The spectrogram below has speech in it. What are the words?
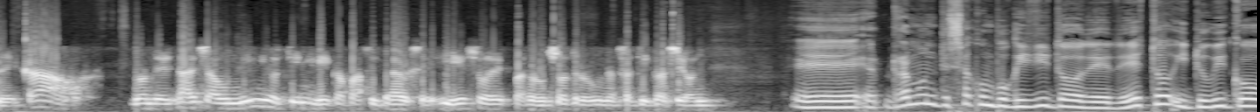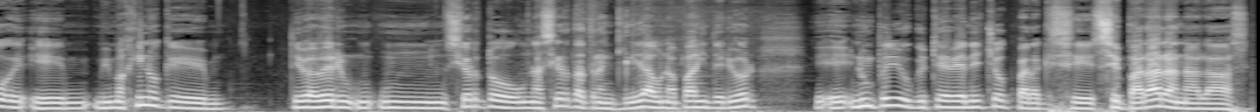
de caos. Donde haya un niño tiene que capacitarse y eso es para nosotros una satisfacción. Eh, Ramón, te saco un poquitito de, esto y te ubico, eh, eh, me imagino que debe haber un, cierto, una cierta tranquilidad, una paz interior eh, en un pedido que ustedes habían hecho para que se separaran a las,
